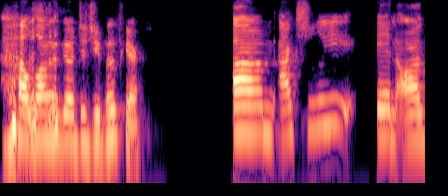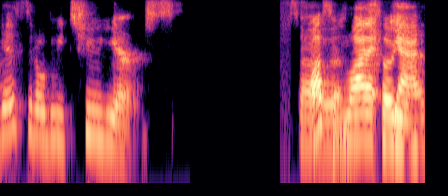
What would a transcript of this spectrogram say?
how long ago did you move here? Um actually in august it'll be two years. So awesome. a lot of so yeah you,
